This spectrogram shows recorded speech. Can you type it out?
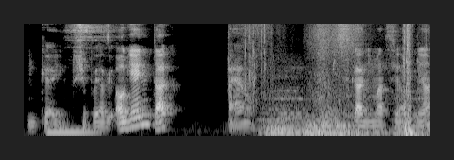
Okej, okay. tu się pojawi ogień, tak? Bam. Epicka animacja ognia.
